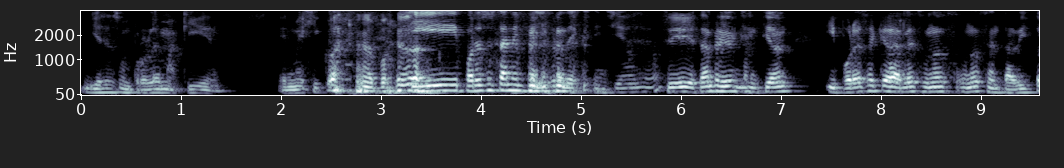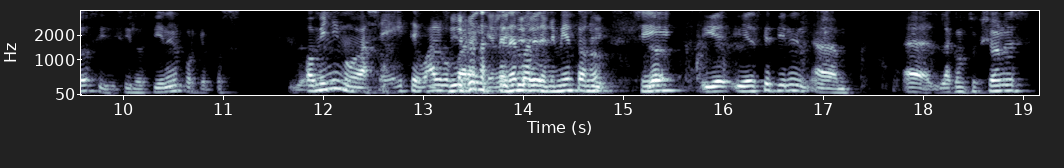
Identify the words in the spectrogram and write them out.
Y ese es un problema aquí en, en México. Sí, por eso están en peligro de extinción, ¿no? Sí, están en peligro de extinción. Y por eso hay que darles unos, unos centavitos, y si los tienen, porque pues... O mínimo aceite o algo para que le den mantenimiento, ¿no? Sí. y, y, es que tienen... Ah, la construcción es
